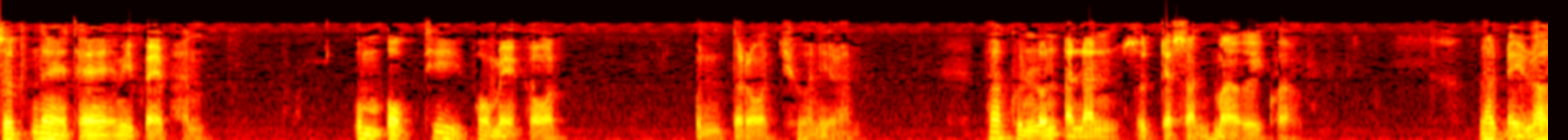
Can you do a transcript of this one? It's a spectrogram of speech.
สุดแน่แท้มีแปรพัน อุ้มอกที่พ่อแม่กอดอุ่นตลอดชั่วนิรันดร์พระคุณล้นอนันต์สุดจะสรรมาเอ่ยความรักได้เล่า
